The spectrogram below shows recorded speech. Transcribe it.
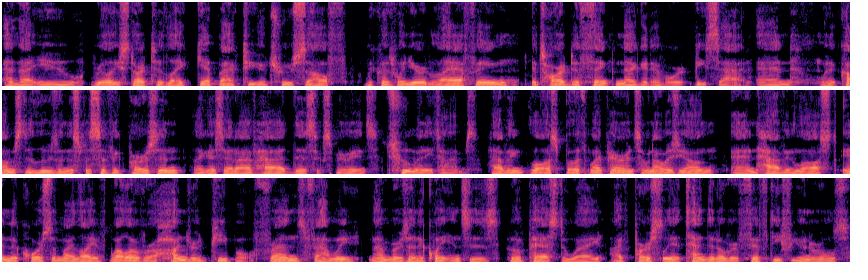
and that you really start to like get back to your true self because when you're laughing, it's hard to think negative or be sad. And when it comes to losing a specific person, like I said, I've had this experience too many times. Having lost both my parents when I was young and having lost in the course of my life well over a hundred people, friends, family members, and acquaintances who have passed away. I've personally attended over 50 funerals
